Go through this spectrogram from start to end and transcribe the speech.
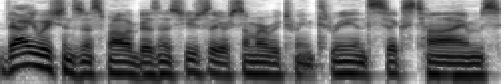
Valuations in a smaller business usually are somewhere between three and six times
